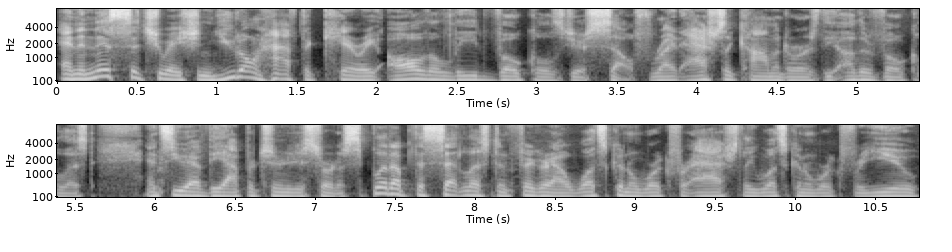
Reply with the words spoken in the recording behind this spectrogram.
And in this situation, you don't have to carry all the lead vocals yourself, right? Ashley Commodore is the other vocalist. And so you have the opportunity to sort of split up the set list and figure out what's going to work for Ashley, what's going to work for you.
